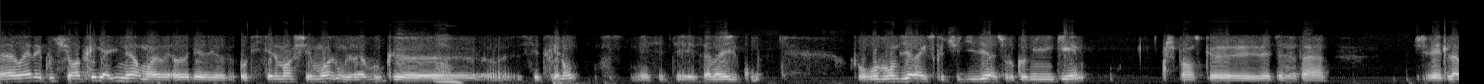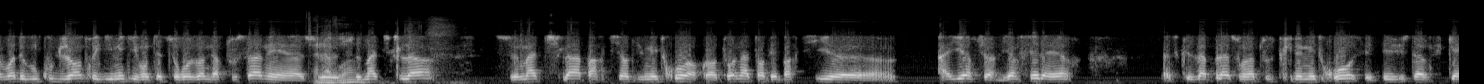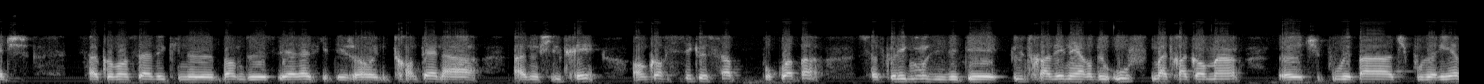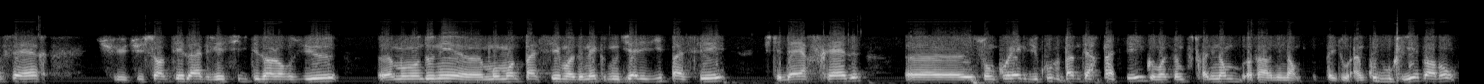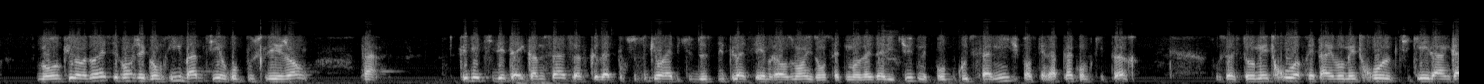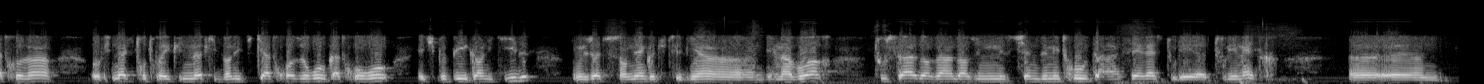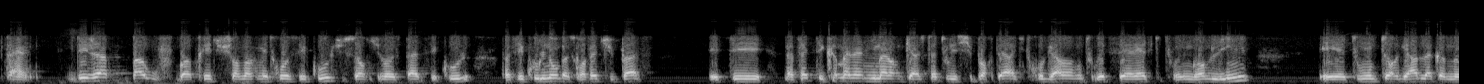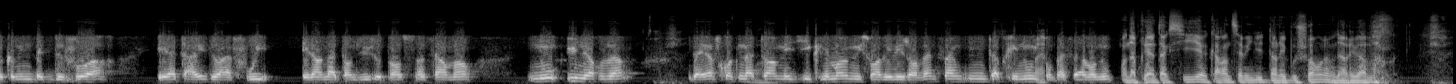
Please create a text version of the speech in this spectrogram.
Euh, ouais, bah écoute, je suis rentré il y a une heure, moi, euh, officiellement chez moi, donc j'avoue que euh, c'est très long, mais c'était, ça valait le coup. Pour rebondir avec ce que tu disais là, sur le communiqué, je pense que enfin, je vais être la voix de beaucoup de gens entre guillemets qui vont peut-être se rejoindre vers tout ça, mais euh, ce, match-là, ce match-là à partir du métro, alors quand toi Nathan t'es parti euh, ailleurs, tu as bien fait d'ailleurs, parce que la place on a tous pris le métro, c'était juste un sketch. Ça a commencé avec une bande de CRS qui était genre une trentaine à, à nous filtrer. Encore si c'est que ça, pourquoi pas? Sauf que les gonzes, ils étaient ultra vénères de ouf, matraque en main, euh, tu pouvais pas, tu pouvais rien faire, tu, sentais l'agressivité dans leurs yeux. Euh, à un moment donné, euh, un moment de passer, moi, le mec nous dit allez-y, passez. J'étais derrière Fred. Euh, son collègue, du coup, veut pas me faire passer. Il commence à me foutre un énorme, enfin, un énorme, pas du tout, un coup de bouclier, pardon. Je me recule en mode, ouais, c'est bon, j'ai compris. Bam, il repousse les gens. Enfin, que des petits détails comme ça, sauf que bah, pour ceux qui ont l'habitude de se déplacer, malheureusement, ils ont cette mauvaise habitude, mais pour beaucoup de familles, je pense qu'il y en a plein qui ont pris peur. Donc ça, c'était au métro. Après, t'arrives au métro, le ticket, il a un 80. Au final, tu te retrouves avec une meuf qui te vend des tickets à 3 euros ou 4 euros et tu peux payer qu'en liquide. Donc déjà, tu sens bien que tu te fais bien, bien avoir. Tout ça dans, un, dans une chaîne de métro où tu as un CRS tous les, tous les mètres. Euh, enfin, déjà, pas ouf. Bon, après, tu chantes dans le métro, c'est cool. Tu sors, tu vas au stade, c'est cool. Enfin, c'est cool, non, parce qu'en fait, tu passes et t'es, en fait, t'es comme un animal en cage. T'as tous les supporters qui te regardent, tous les CRS qui te font une grande ligne. Et tout le monde te regarde là comme, comme une bête de foire. Et là, t'arrives devant la fouille. Et là, on a attendu, je pense, sincèrement, nous, 1h20. D'ailleurs, je crois que Nathan, Mehdi et Clément, nous, ils sont arrivés genre 25 minutes après nous. Ouais. Ils sont passés avant nous. On a pris un taxi, euh, 45 minutes dans les bouchons et on arrive avant.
